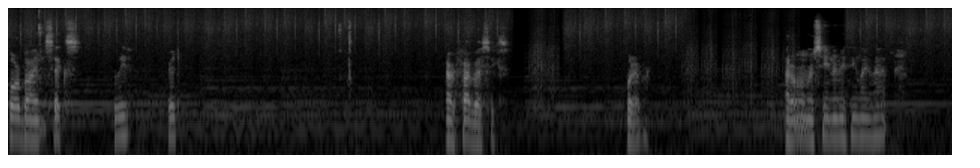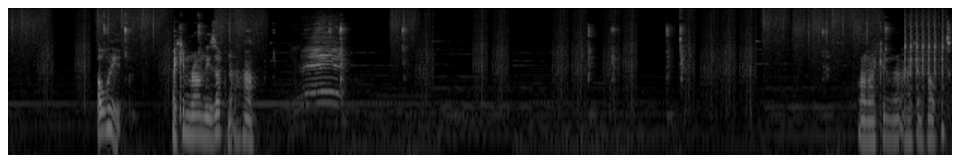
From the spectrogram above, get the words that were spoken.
4 by 6 I believe, grid. Or 5 by 6 Whatever. I don't remember seeing anything like that. Oh wait, I can round these up now, huh? Oh, no, I can I can help this.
